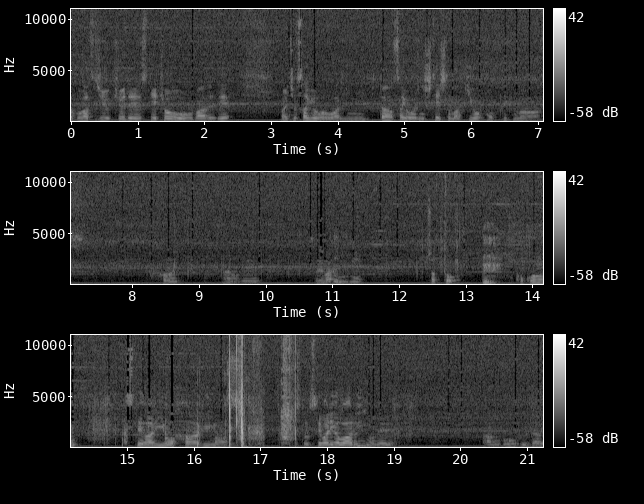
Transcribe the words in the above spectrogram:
5月19です。で、今日までで、まあ、一応作業は終わりに、一旦作業終わりにして、ちょっと薪を持ってきます。はい。なので、それまでにね、ちょっと、ここの捨て割りを貼ります。ちょっと捨て割りが悪いので、あの、防腐剤、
